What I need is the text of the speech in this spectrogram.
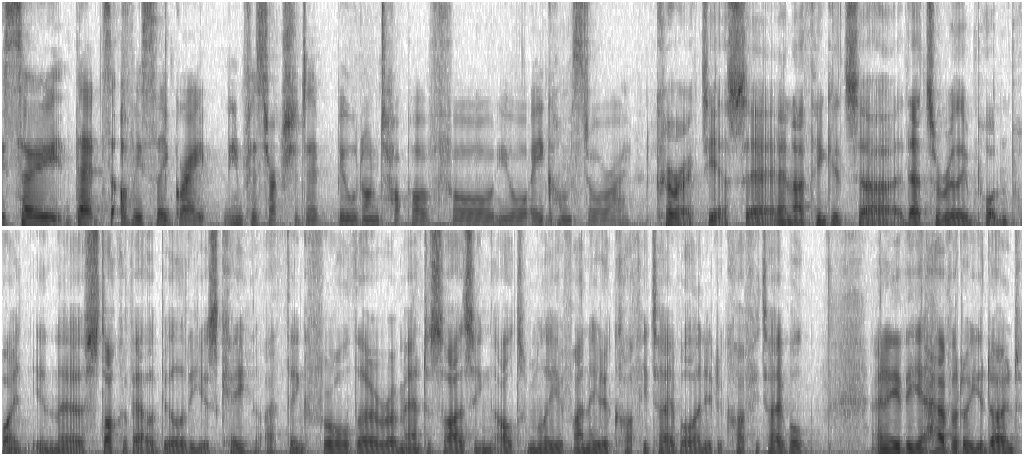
so that's obviously great infrastructure to build on top of for your ecom store, right? Correct. Yes, and I think it's uh, that's a really important point. In the stock availability is key. I think for all the romanticizing, ultimately, if I need a coffee table, I need a coffee table, and either you have it or you don't.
